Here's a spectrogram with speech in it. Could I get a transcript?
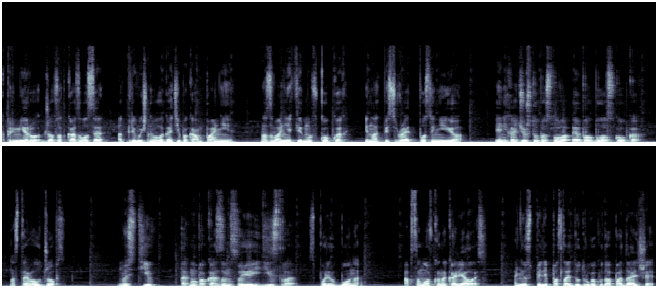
К примеру, Джобс отказывался от привычного логотипа компании, название фирмы в скобках и надпись Red после нее. Я не хочу, чтобы слово Apple было в скобках, настаивал Джобс. Но Стив, так мы показываем свое единство, спорил Бона. Обстановка накалялась. Они успели послать друг друга куда подальше,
